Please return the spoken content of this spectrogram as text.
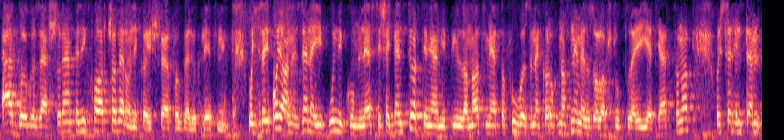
átdolgozás során pedig Harcsa Veronika is fel fog velük lépni. Úgyhogy ez egy olyan zenei unikum lesz, és egyben történelmi pillanat, mert a fúvózenekaroknak nem ez az alapstruktúra, ilyet játszanak, hogy szerintem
